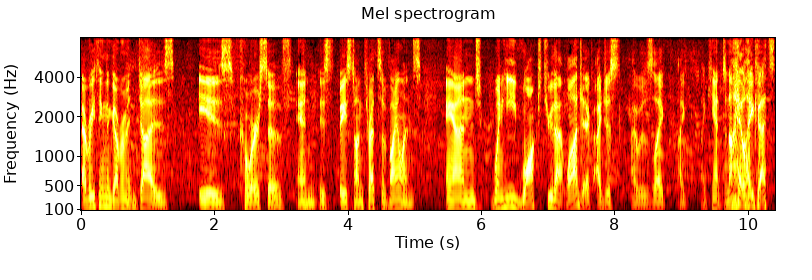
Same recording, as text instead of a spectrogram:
everything the government does is coercive and is based on threats of violence. And when he walked through that logic, I just I was like, I, I can't deny like that's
